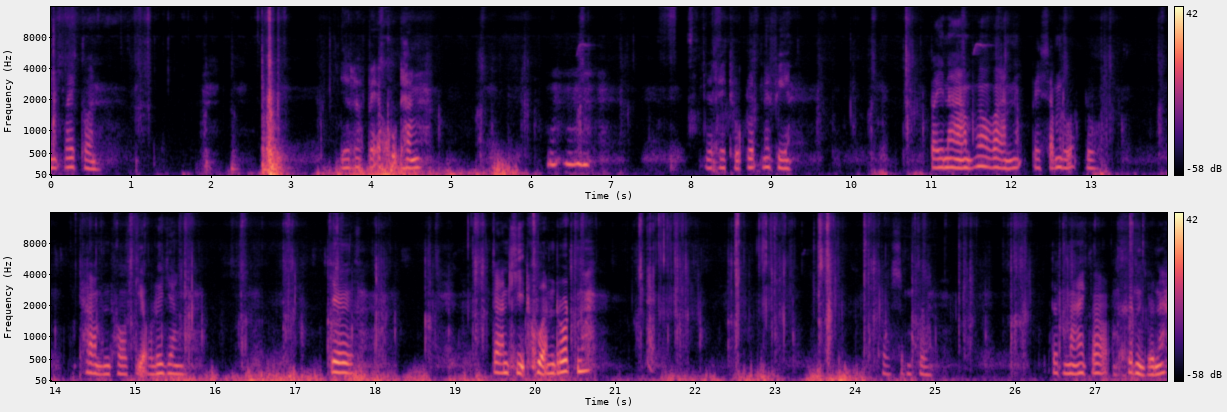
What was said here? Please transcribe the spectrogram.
นับไว้ก่อน เดี๋ยวเราไปเอาขุถังอื้อหือเดี๋ยวเลยถูกรถไม่เพียน ไปนาเมื่อวานนี้ไปสำรวจดู ข้าวมันพอเกี่ยวหรือยัง เจอ การขีดข่วนรถนะพอสมควรต้นไม้ก็ขึ้นอยู่นะ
